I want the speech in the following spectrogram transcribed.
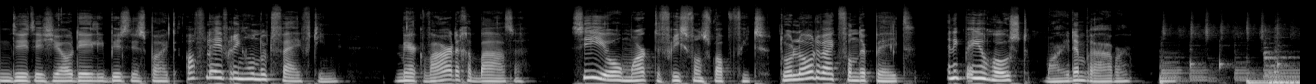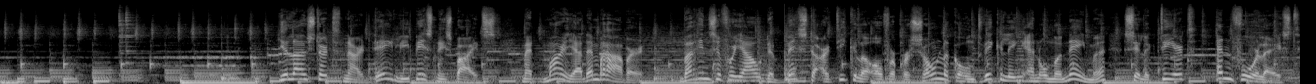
Dit is jouw Daily Business Bite, aflevering 115. Merkwaardige bazen. CEO Mark de Vries van Swapfiets door Lodewijk van der Peet. En ik ben je host, Marja den Braber. Je luistert naar Daily Business Bites met Marja den Braber. Waarin ze voor jou de beste artikelen over persoonlijke ontwikkeling en ondernemen selecteert en voorleest.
